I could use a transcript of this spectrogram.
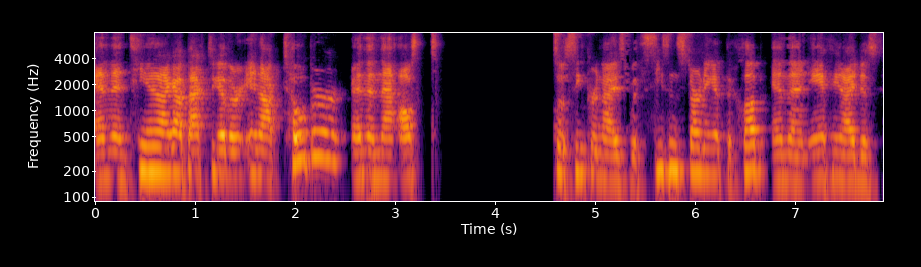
And then tina and i got back together in october. And then that also also synchronized with season starting at the club. And then anthony and i just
